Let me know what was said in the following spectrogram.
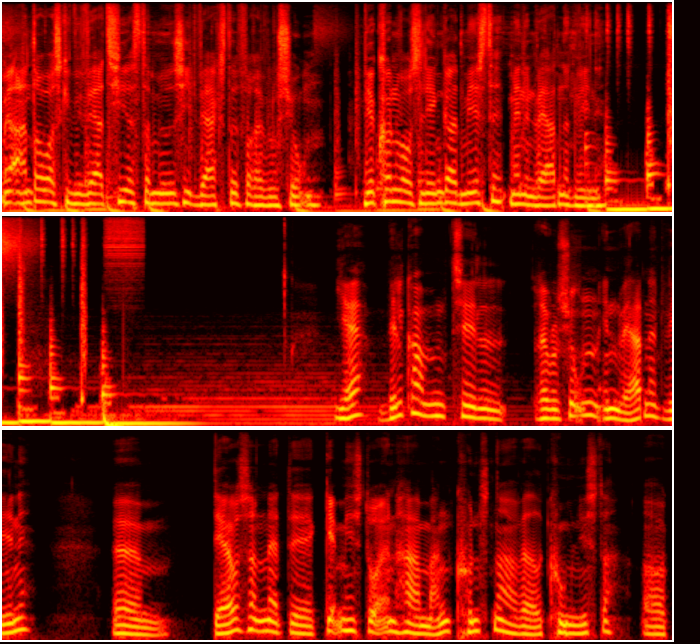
Med andre ord skal vi hver tirsdag mødes i et værksted for revolutionen. Vi har kun vores lænker at miste, men en verden at vinde. Ja, velkommen til Revolutionen En Verden at Vinde. Øhm, det er jo sådan, at øh, gennem historien har mange kunstnere været kommunister, og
